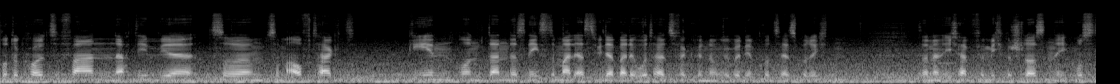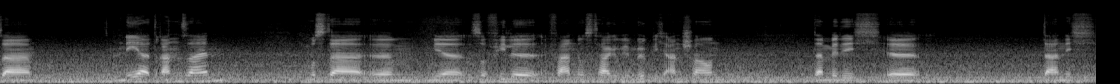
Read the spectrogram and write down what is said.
Protokoll zu fahren, nachdem wir zur, zum Auftakt gehen und dann das nächste Mal erst wieder bei der Urteilsverkündung über den Prozess berichten. Sondern ich habe für mich beschlossen, ich muss da näher dran sein, ich muss da ähm, mir so viele Verhandlungstage wie möglich anschauen, damit ich äh, da nicht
